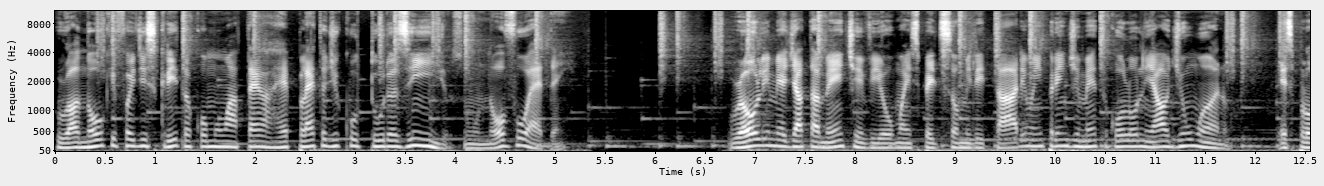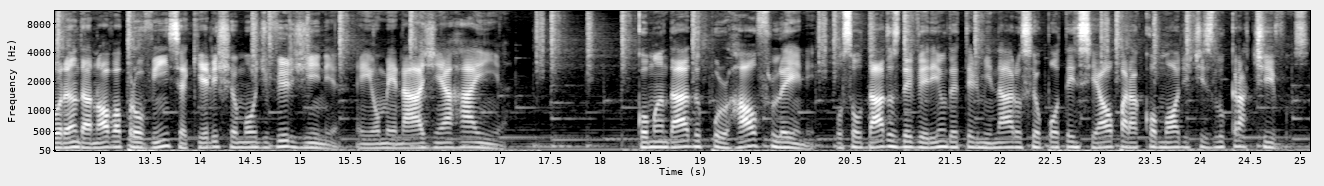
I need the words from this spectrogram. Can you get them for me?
Roanoke foi descrita como uma terra repleta de culturas e índios, um novo Éden. Rowley imediatamente enviou uma expedição militar e um empreendimento colonial de um ano, explorando a nova província que ele chamou de Virgínia, em homenagem à rainha. Comandado por Ralph Lane, os soldados deveriam determinar o seu potencial para commodities lucrativos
